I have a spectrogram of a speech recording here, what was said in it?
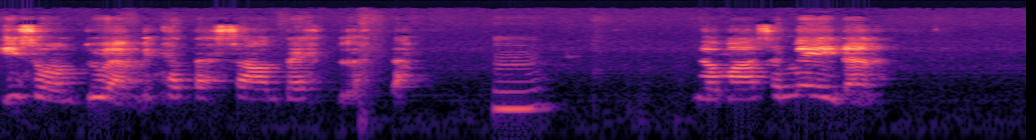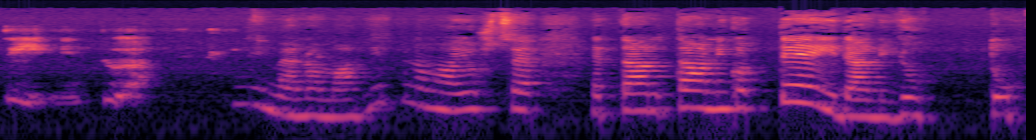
ison työn, mikä tässä on tehty, että mm. vaan se meidän tiimin työ. Nimenomaan, nimenomaan just se, että tämä on, tää on niinku teidän juttu,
